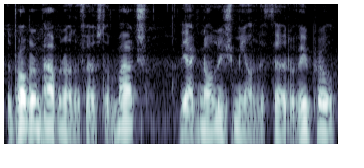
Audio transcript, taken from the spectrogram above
The problem happened on the first of March. They acknowledged me on the third of April,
